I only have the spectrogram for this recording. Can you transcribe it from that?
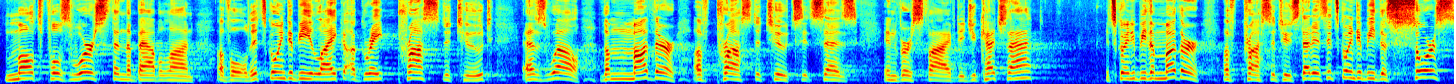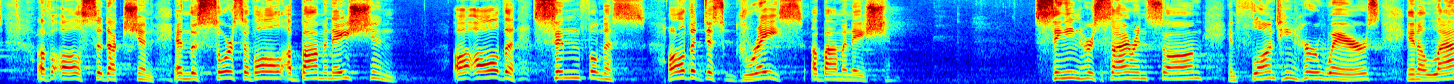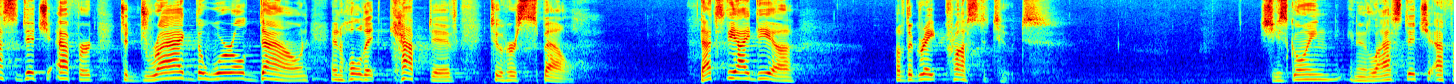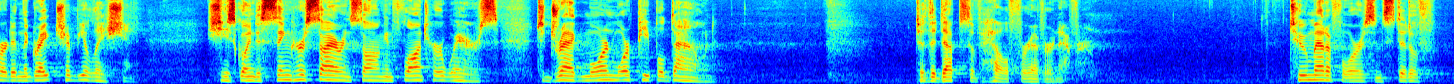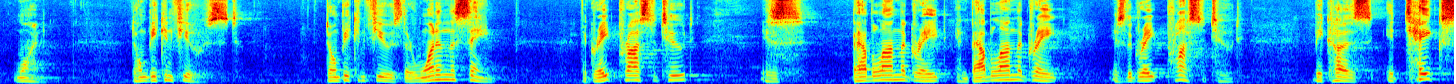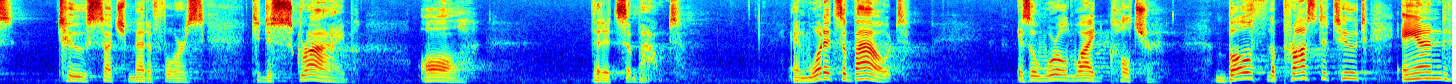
multiples worse than the Babylon of old. It's going to be like a great prostitute as well. The mother of prostitutes, it says in verse 5. Did you catch that? It's going to be the mother of prostitutes. That is, it's going to be the source of all seduction and the source of all abomination, all, the sinfulness, all the disgrace, abomination singing her siren song and flaunting her wares in a last ditch effort to drag the world down and hold it captive to her spell. That's the idea of the great prostitute. She's going in a last ditch effort in the great tribulation. She's going to sing her siren song and flaunt her wares to drag more and more people down to the depths of hell forever and ever two metaphors instead of one. Don't be confused. Don't be confused. They're one and the same. The great prostitute is Babylon the Great, and Babylon the Great is the great prostitute because it takes two such metaphors to describe all that it's about. And what it's about is a worldwide culture. Both the prostitute and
